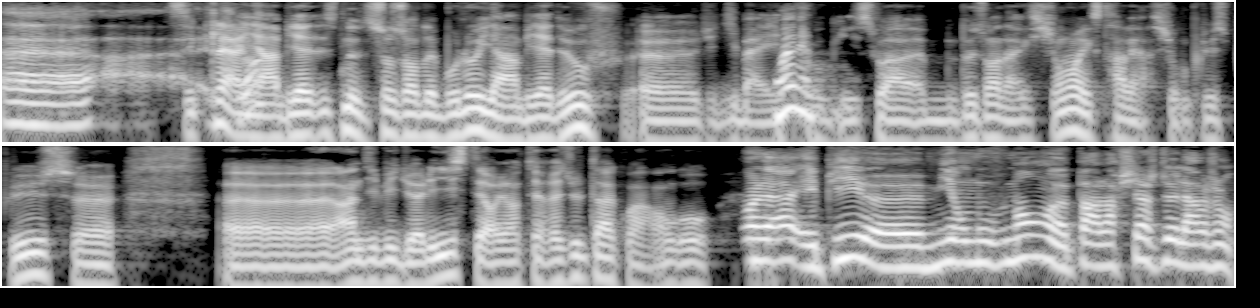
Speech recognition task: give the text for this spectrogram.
Euh, c'est clair, il y a un biais, sur ce genre de boulot, il y a un biais de ouf. Euh, tu dis, bah, il faut qu'il soit besoin d'action, extraversion plus plus, euh, euh, individualiste et orienté résultat, quoi, en gros. Voilà, et puis euh, mis en mouvement euh, par la recherche de l'argent.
